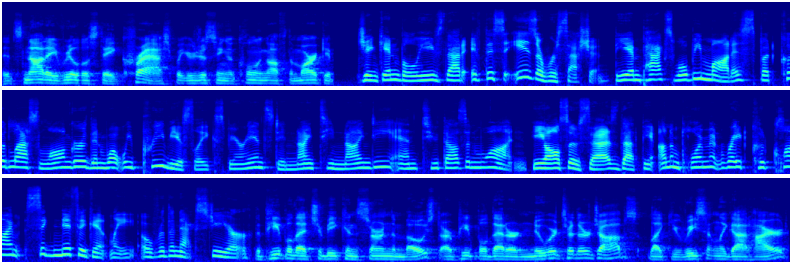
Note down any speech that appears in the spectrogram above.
It's not a real estate crash, but you're just seeing a cooling off the market. Jenkins believes that if this is a recession, the impacts will be modest but could last longer than what we previously experienced in 1990 and 2001. He also says that the unemployment rate could climb significantly over the next year. The people that should be concerned the most are people that are newer to their jobs, like you recently got hired,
